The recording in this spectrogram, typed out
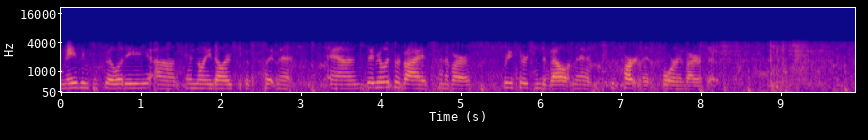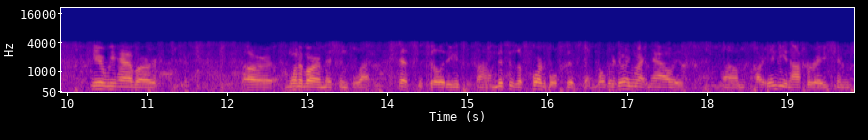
amazing facility, um, $10 million worth of equipment, and they really provide kind of our research and development department for EnviroFit. Here we have our our one of our emissions test facilities. Um, this is a portable system. What we're doing right now is um, our Indian operation,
